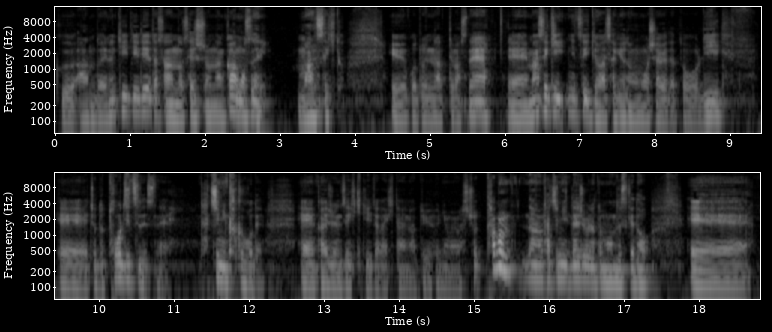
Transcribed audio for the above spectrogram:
空 &NTT データさんのセッションなんかはもうすでに満席ということになってますね。えー、満席については先ほども申し上げた通り、えー、ちょっと当日ですね立ち見覚悟で、えー、会場にぜひ来ていただきたいなというふうに思います。ちょ多分あの立ち見大丈夫だと思うんですけど、えー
